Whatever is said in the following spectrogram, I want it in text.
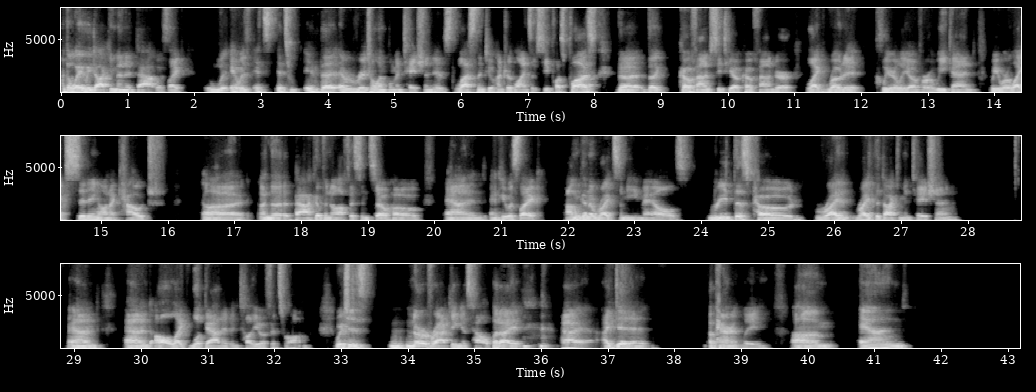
the way we documented that was like, it was it's it's it, the original implementation is less than 200 lines of C++. The the co-founder CTO co-founder like wrote it clearly over a weekend. We were like sitting on a couch uh, on the back of an office in Soho, and and he was like, "I'm gonna write some emails read this code, write write the documentation, and and I'll like look at it and tell you if it's wrong, which is nerve wracking as hell. But I, I I did it apparently, um, and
